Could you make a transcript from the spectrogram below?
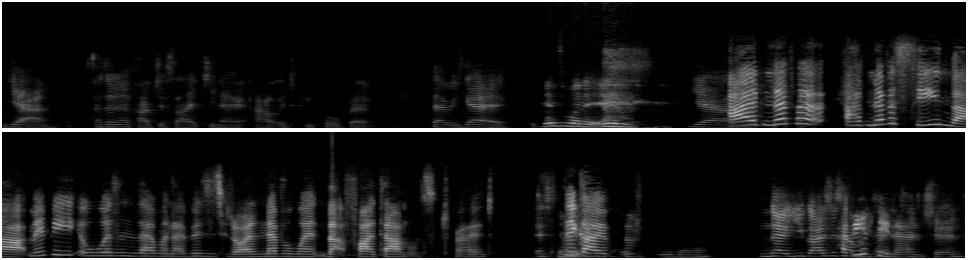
yeah, I don't know if I've just like you know outed people, but there we go. it is what it is. Yeah. I'd never, I've never seen that. Maybe it wasn't there when I visited, or I never went that far down Oxford Road. It's I think I- No, you guys just Have haven't you paid seen it? attention.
